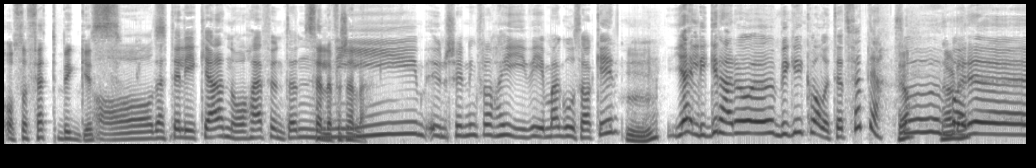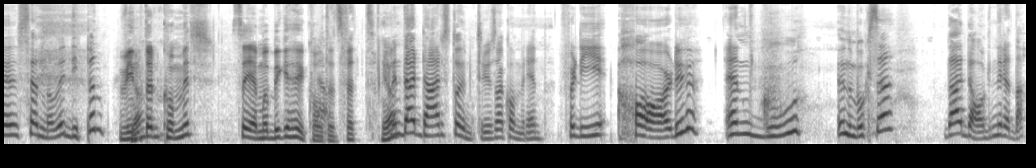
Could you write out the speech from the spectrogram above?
også fett bygges. Å, dette liker jeg. Nå har jeg funnet en Celle for celle. ny unnskyldning for å hive i meg godsaker. Jeg ligger her og bygger kvalitetsfett, jeg. Så Ja, det er bare send over dippen. Vinteren kommer, så jeg må bygge høykvalitetsfett. Ja. Men det er der stormtrusa kommer inn. Fordi har du en god underbukse, da er dagen redda.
